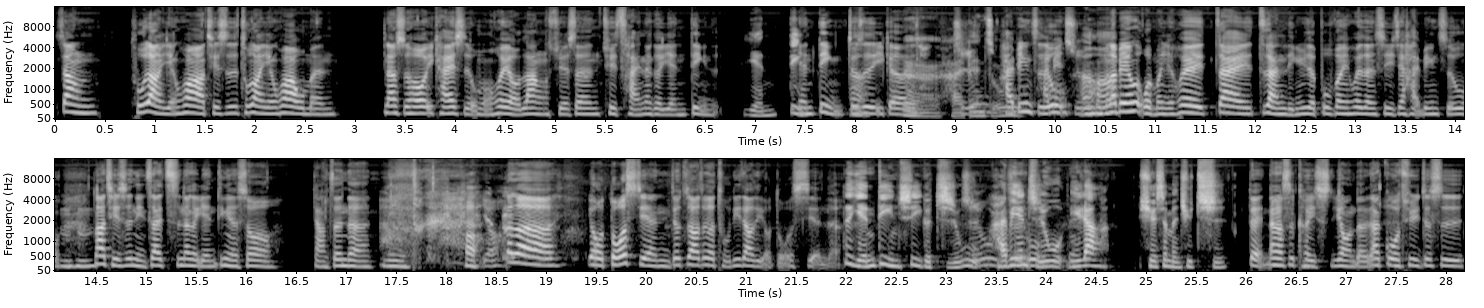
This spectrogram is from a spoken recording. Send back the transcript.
像土壤盐化，其实土壤盐化，我们那时候一开始我们会有让学生去采那个盐錠的盐定，盐定就是一个海边植物，海滨植物。我们那边我们也会在自然领域的部分也会认识一些海滨植物。嗯、那其实你在吃那个盐定的时候，讲真的，你 有那个有多咸，你就知道这个土地到底有多咸了。这盐定是一个植物，植物海边植物，你让。学生们去吃，对，那个是可以食用的。那过去就是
